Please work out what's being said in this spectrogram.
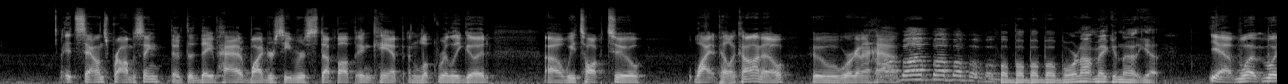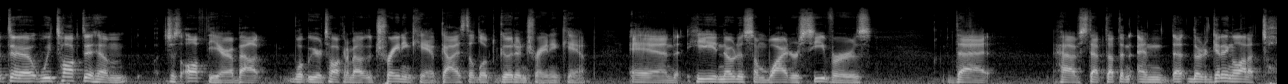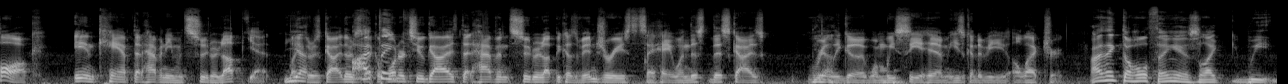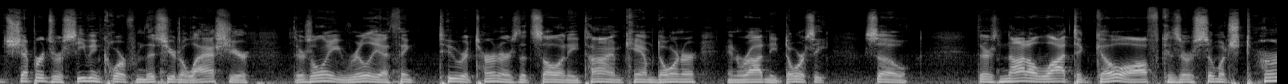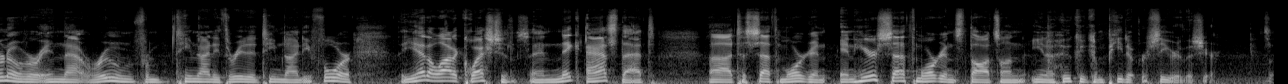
it sounds promising that they've had wide receivers step up in camp and look really good. Uh, we talked to Wyatt Pelicano, who we're going to have. We're not making that yet. Yeah, what, what uh, we talked to him just off the air about what we were talking about the training camp, guys that looked good in training camp, and he noticed some wide receivers that have stepped up and, and they're getting a lot of talk in camp that haven't even suited up yet. Like Yeah, there's guy there's I like one or two guys that haven't suited up because of injuries to say, hey, when this this guy's really good, when we see him, he's going to be electric. I think the whole thing is like we Shepherd's receiving corps from this year to last year. There's only really I think two returners that saw any time: Cam Dorner and Rodney Dorsey. So there's not a lot to go off because there's so much turnover in that room from Team 93 to Team 94 that you had a lot of questions. And Nick asked that uh, to Seth Morgan, and here's Seth Morgan's thoughts on you know who could compete at receiver this year.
